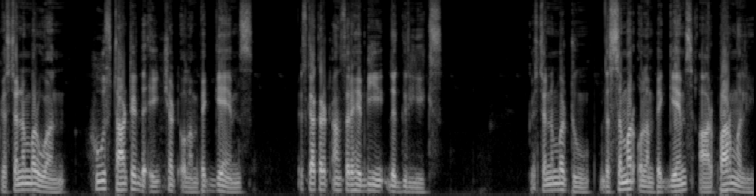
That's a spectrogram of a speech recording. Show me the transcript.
Question number one who started the ancient Olympic games इसका करेक्ट आंसर है B the Greeks question number two the summer Olympic games are formally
